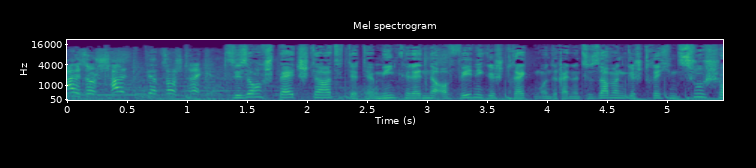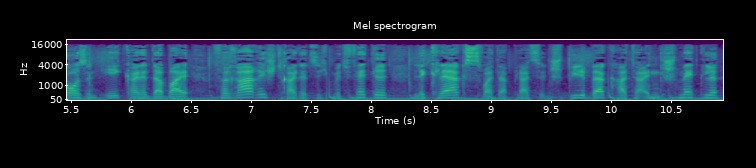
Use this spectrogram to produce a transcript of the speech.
Also schalten wir zur Strecke. Saisonspätstart, der Terminkalender auf wenige Strecken und Rennen zusammengestrichen, Zuschauer sind eh keine dabei, Ferrari streitet sich mit Vettel, Leclercs zweiter Platz in Spielberg hatte ein Geschmäckle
